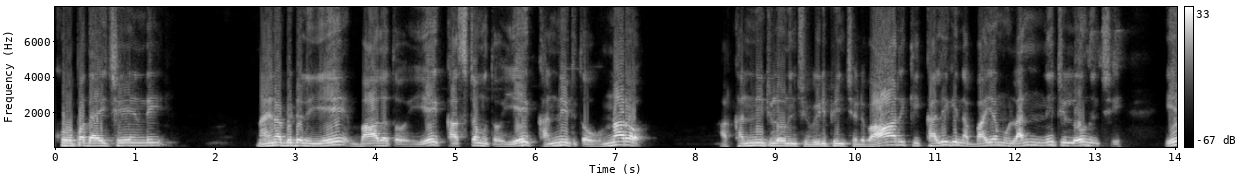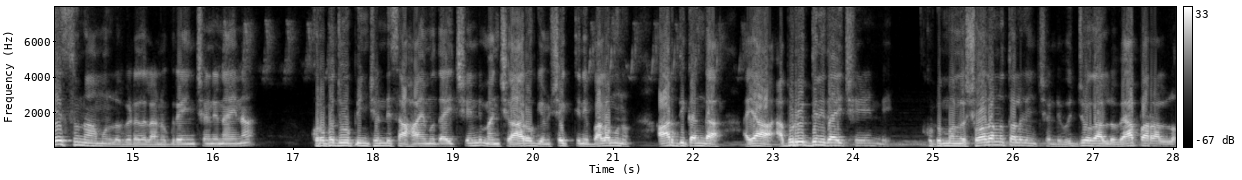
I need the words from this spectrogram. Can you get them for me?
కృప దయచేయండి. నాయన బిడ్డలు ఏ బాధతో ఏ కష్టముతో ఏ కన్నీటితో ఉన్నారో ఆ కన్నీటిలో నుంచి విడిపించండి. వారికి కలిగిన భయములన్నిటిలో నుంచి ఏ సునామంలో విడుదల అనుగ్రహించండి నాయనా. కృప చూపించండి సహాయము దయచేయండి మంచి ఆరోగ్యం శక్తిని బలమును ఆర్థికంగా అయా అభివృద్ధిని దయచేయండి. కుటుంబంలో శోధనలు తొలగించండి ఉద్యోగాల్లో వ్యాపారాల్లో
